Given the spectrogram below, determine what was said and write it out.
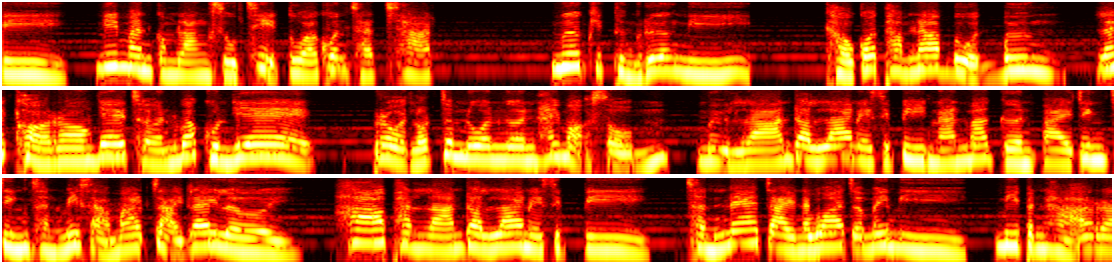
ปี นี่มันกำลังสูบฉีดตัวคนชัดๆ เมื่อคิดถึงเรื่องนี้ เขาก็ทำหน้าบูดบึง้ง และขอร้องเย่เฉินว่าคุณเย่โปรดลดจำนวนเงินให้เหมาะสม หมื่นล้านดอลลาร์ในสิปีนั้นมากเกินไปจริง ๆ ฉันไม่สามารถจ่ายได้เลยห้าพันล้านดอลลาร์ในสิปี ฉันแน่ใจนะว่าจะไม่มี มีปัญหาอะไร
